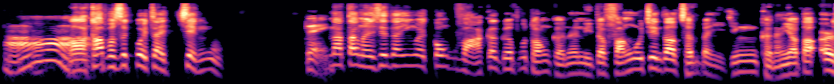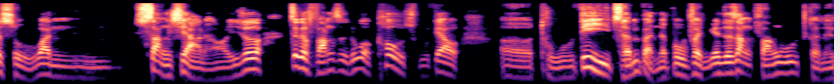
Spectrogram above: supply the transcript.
哦，啊，它不是贵在建物。对。那当然，现在因为工法各个不同，可能你的房屋建造成本已经可能要到二十五万上下了哦。也就是说，这个房子如果扣除掉。呃，土地成本的部分，原则上房屋可能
